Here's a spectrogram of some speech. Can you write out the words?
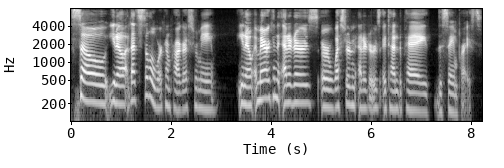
So, you know, that's still a work in progress for me you know, American editors or Western editors, I tend to pay the same price.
